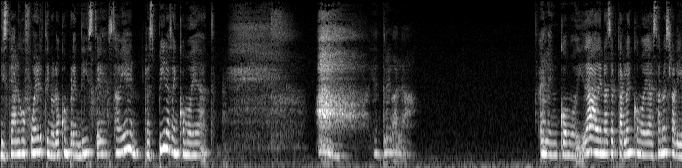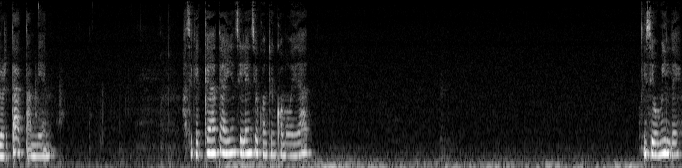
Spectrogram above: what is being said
viste algo fuerte y no lo comprendiste, está bien, respira esa incomodidad. Y entrégala. En la incomodidad, en aceptar la incomodidad está nuestra libertad también. Así que quédate ahí en silencio con tu incomodidad. Y sé humilde.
